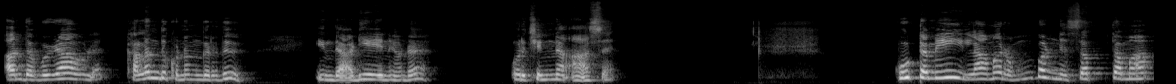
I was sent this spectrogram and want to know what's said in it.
அந்த விழாவில் கலந்துக்கணுங்கிறது இந்த அடியனோட ஒரு சின்ன ஆசை. கூட்டமே இல்லாமல் ரொம்ப நிசப்தமாக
